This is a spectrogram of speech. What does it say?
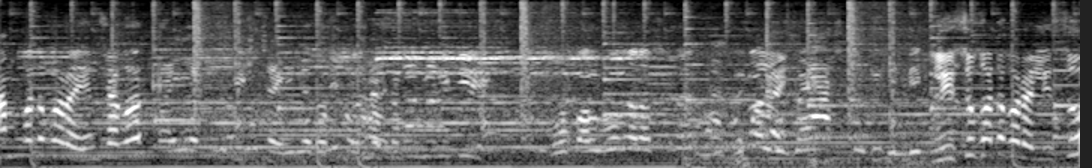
আম কত করে হিমসাগর? লিচু কত করে, লিচু?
